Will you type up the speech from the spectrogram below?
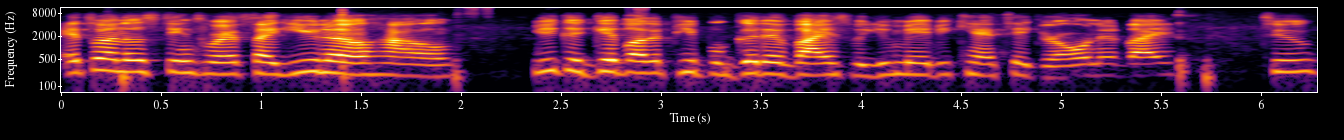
it's one of those things where it's like, you know, how you could give other people good advice, but you maybe can't take your own advice too.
